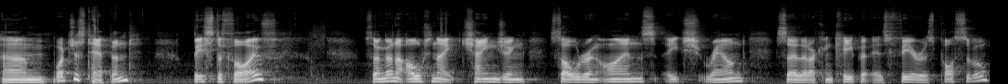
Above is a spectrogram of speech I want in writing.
Um, what just happened? Best of five. So I'm going to alternate changing soldering irons each round so that I can keep it as fair as possible.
